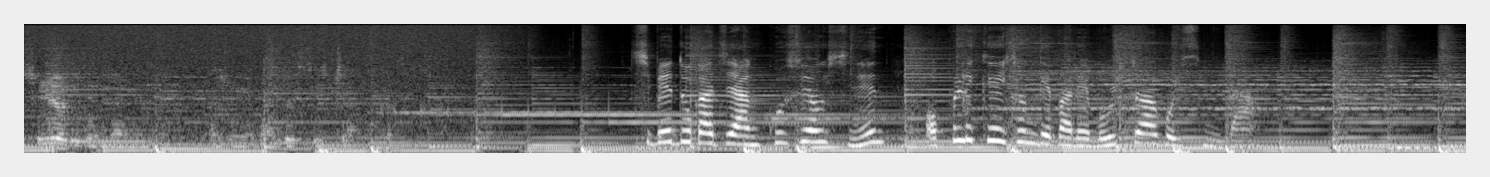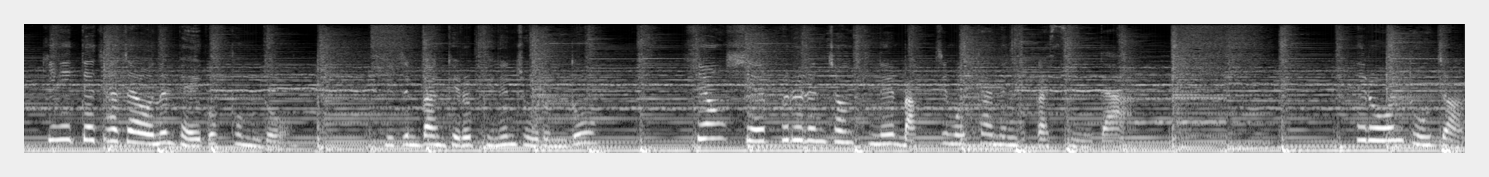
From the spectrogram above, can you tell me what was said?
실력이 된다면 나중에 만들 수 있지 않을까 생각합니다. 집에도 가지 않고 수영 씨는 어플리케이션 개발에 몰두하고 있습니다. 끼니 때 찾아오는 배고픔도, 늦은 밤 괴롭히는 졸음도 수영 씨의 푸르른 청춘을 막지 못하는 것 같습니다. 새로운 도전,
